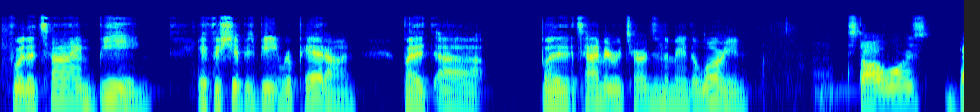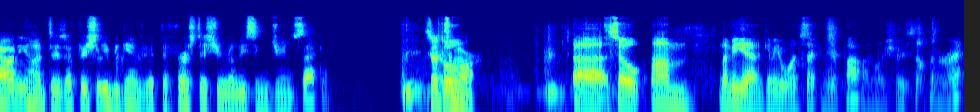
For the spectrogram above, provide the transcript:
for the time being if his ship is being repaired on. But uh, by the time it returns in The Mandalorian, Star Wars Bounty Hunters officially begins with the first issue releasing June 2nd. So Cool. tomorrow. Uh, so um, let me uh, give me one second here, Pop. I want to show you something. All right.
